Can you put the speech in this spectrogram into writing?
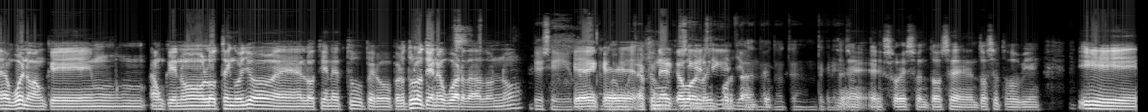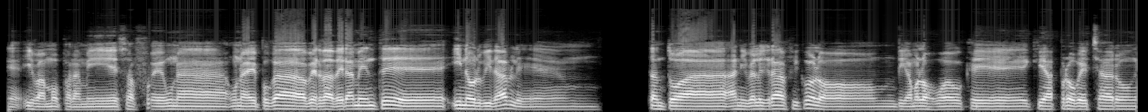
eh, bueno, aunque, mm, aunque no los tengo yo, eh, los tienes tú, pero, pero tú los tienes guardados, ¿no? Sí, sí. Que, al fin y al cabo es lo importante. Eh, eso, eso, entonces, entonces todo bien. Y, y, vamos, para mí esa fue una, una época verdaderamente inolvidable. tanto a, a, nivel gráfico, los, digamos, los juegos que, que aprovecharon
